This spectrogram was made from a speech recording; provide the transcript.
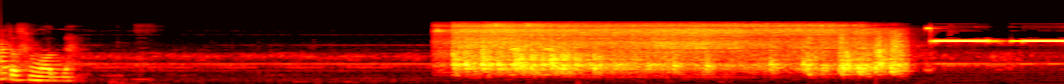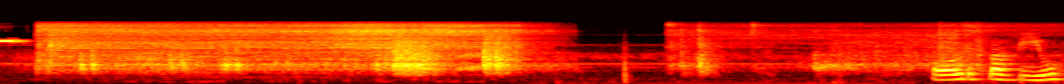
Światła są ładne. O, ktoś chyba wbił.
